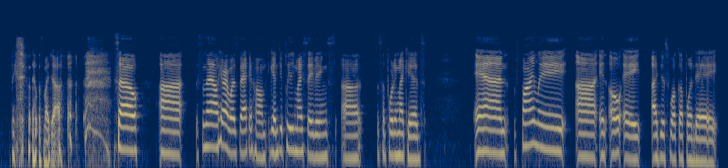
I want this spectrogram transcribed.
Basically, that was my job. so, uh, so now here I was back at home again, depleting my savings, uh, supporting my kids, and finally, uh, in 08, I just woke up one day.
